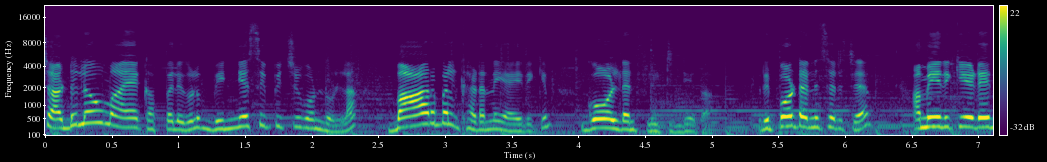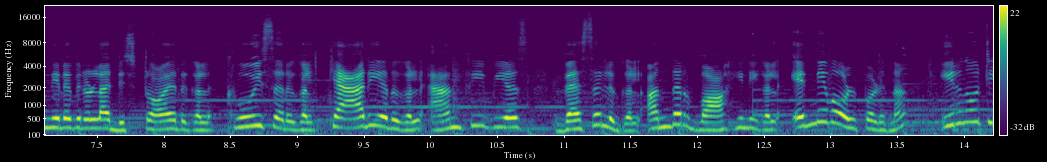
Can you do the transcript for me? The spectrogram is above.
ചടുലവുമായ കപ്പലുകളും വിന്യസിപ്പിച്ചുകൊണ്ടുള്ള ബാർബൽ ഘടനയായിരിക്കും ഗോൾഡൻ ഫ്ലീറ്റിന്റേത് റിപ്പോർട്ട് അനുസരിച്ച് അമേരിക്കയുടെ നിലവിലുള്ള ഡിസ്ട്രോയറുകൾ ക്രൂയിസറുകൾ കാരിയറുകൾ ആംഫീബിയസ് വെസലുകൾ അന്തർവാഹിനികൾ എന്നിവ ഉൾപ്പെടുന്ന ഇരുന്നൂറ്റി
